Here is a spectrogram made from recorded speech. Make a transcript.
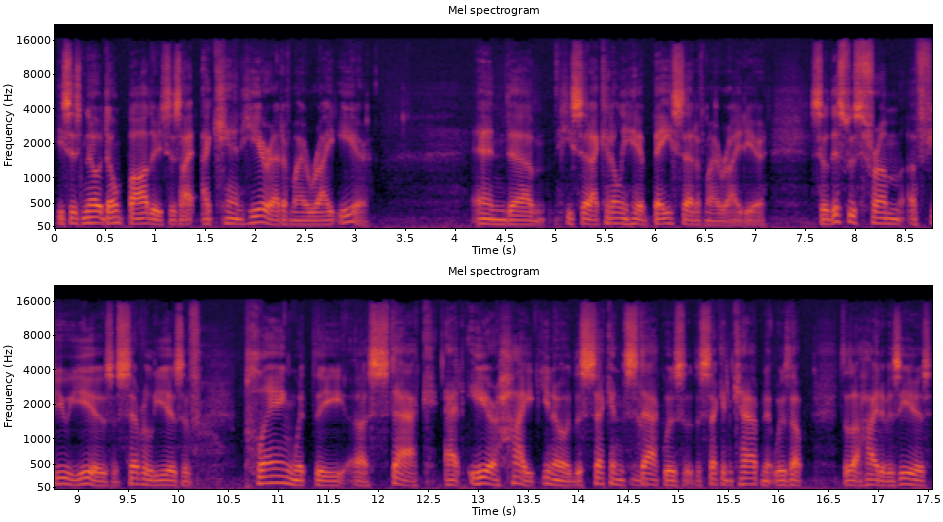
"He says, no, don't bother." He says, "I, I can't hear out of my right ear." And um, he said, I could only hear bass out of my right ear. So this was from a few years, or several years of playing with the uh, stack at ear height. You know, the second stack was the second cabinet was up to the height of his ears,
